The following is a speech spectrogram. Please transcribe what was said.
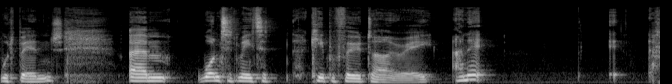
would binge, um, wanted me to keep a food diary, and it it,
